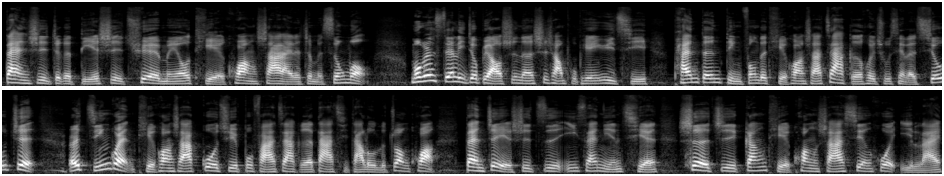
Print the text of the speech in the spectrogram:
但是这个跌势却没有铁矿砂来的这么凶猛。摩根斯丹利就表示呢，市场普遍预期攀登顶峰的铁矿砂价格会出现了修正，而尽管铁矿砂过去不乏价格大起大落的状况，但这也是自一三年前设置钢铁矿砂现货以来，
